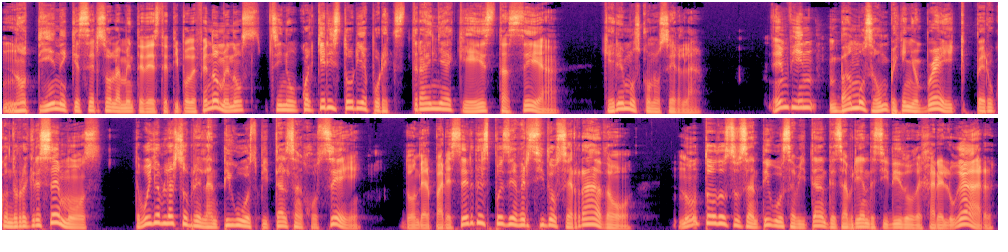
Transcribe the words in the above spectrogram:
no tiene que ser solamente de este tipo de fenómenos, sino cualquier historia por extraña que ésta sea. Queremos conocerla. En fin, vamos a un pequeño break, pero cuando regresemos, te voy a hablar sobre el antiguo Hospital San José, donde al parecer después de haber sido cerrado, no todos sus antiguos habitantes habrían decidido dejar el lugar,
